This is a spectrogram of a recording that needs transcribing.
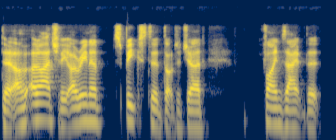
that oh, oh, actually, Irina speaks to Dr. Judd, finds out that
